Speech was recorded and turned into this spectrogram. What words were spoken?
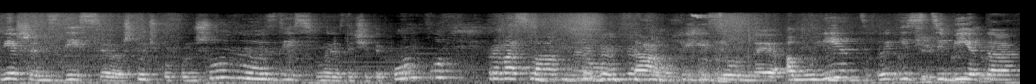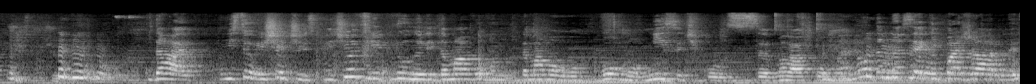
вешаем здесь э, штучку фэншуйную, здесь мы, значит, иконку православную, там привезенный амулет из Тибета. Да, еще, еще через плечо переплюнули домовому, домовому бому мисочку с молоком и медом на всякий пожарный.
